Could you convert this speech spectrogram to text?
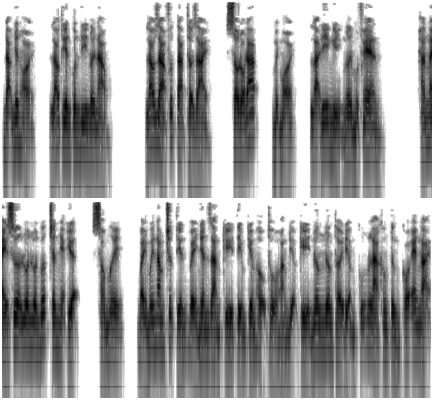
Đạo nhân hỏi, lão thiên quân đi nơi nào? Lão giả phức tạp thở dài, sau đó đáp, mệt mỏi lại đi nghỉ ngơi một phen. Hắn ngày xưa luôn luôn bước chân nhẹ kiện, sáu mươi, bảy mươi năm trước tiến về nhân gian kỳ tìm kiếm hậu thổ hoàng địa kỳ nương nương thời điểm cũng là không từng có e ngại,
